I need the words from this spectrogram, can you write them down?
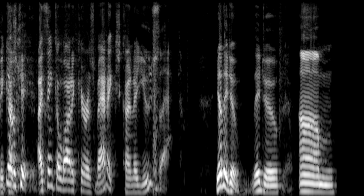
because yeah, okay. I think a lot of charismatics kind of use that. Yeah, they do. They do. Yeah. Um,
